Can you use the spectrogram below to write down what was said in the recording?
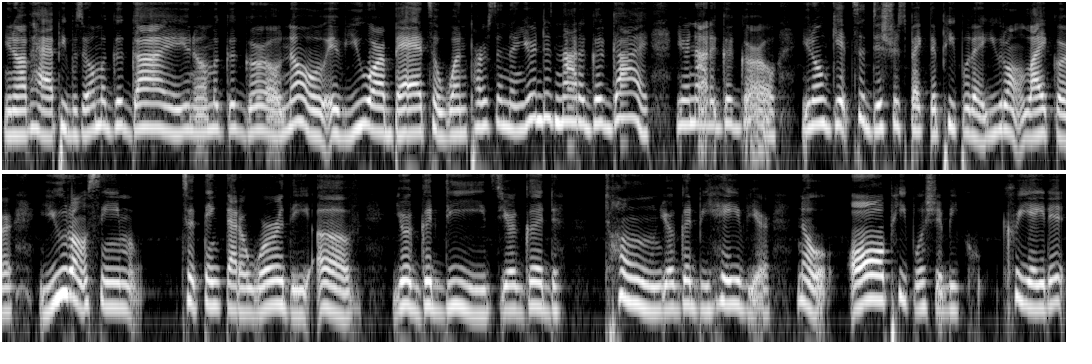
You know, I've had people say, oh, I'm a good guy, you know, I'm a good girl. No, if you are bad to one person, then you're just not a good guy. You're not a good girl. You don't get to disrespect the people that you don't like or you don't seem to think that are worthy of your good deeds, your good tone, your good behavior. No, all people should be created.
